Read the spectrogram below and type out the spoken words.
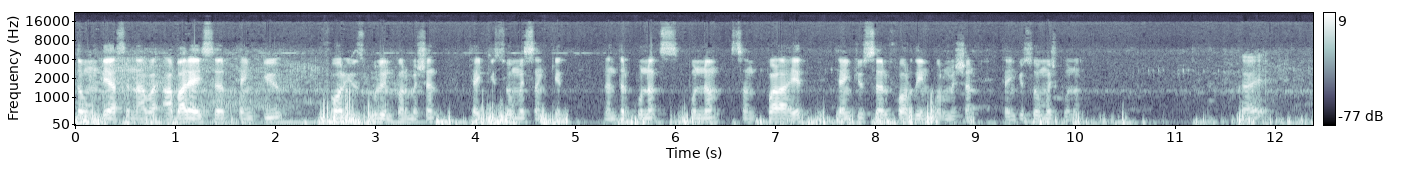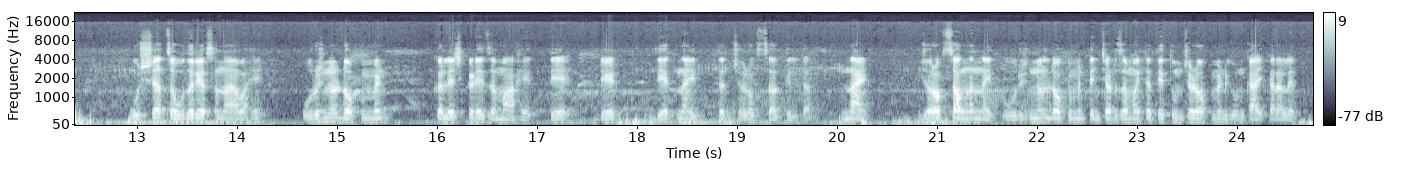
दौंडे असं नाव आहे. आभारी आहे sir. Thank you for useful information thank you so much Sanket. नंतर पुनम पूनम संकपाळ आहेत. Thank you sir for the information thank you so much Poonam. काय? उषा चौधरी असं नाव आहे. ओरिजिनल डॉक्युमेंट कलेजकडे जमा आहेत. ते डेट देत नाहीत तर झेरॉक्स चालतील का? नाही. झेरॉक्स चालणार नाहीत. ओरिजिनल डॉक्युमेंट त्यांच्याकडे जमा आहेत तर ते तुमचे डॉक्युमेंट घेऊन काय करायला आहेत?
